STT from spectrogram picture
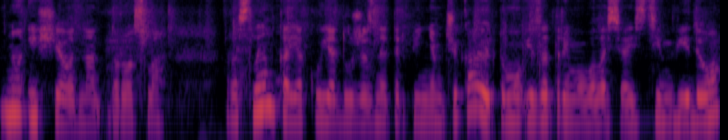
Ну і ще одна доросла рослинка, яку я дуже з нетерпінням чекаю, тому і затримувалася із цим відео.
